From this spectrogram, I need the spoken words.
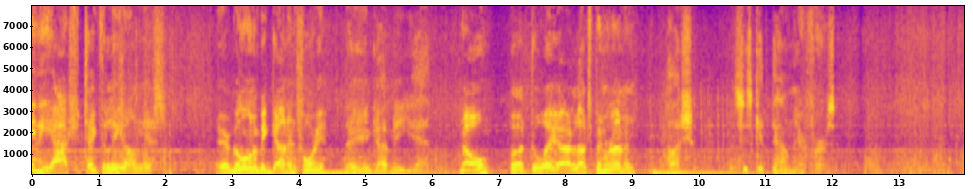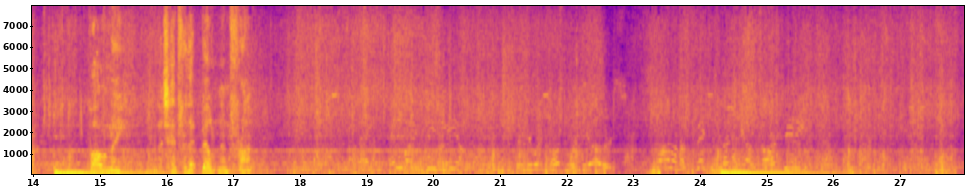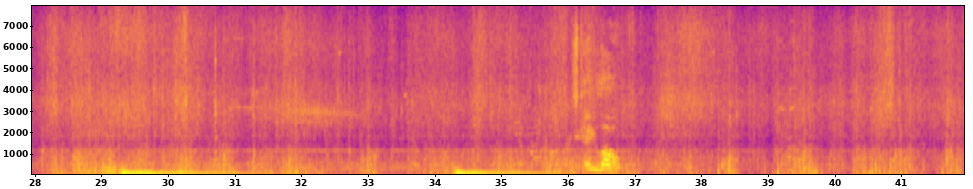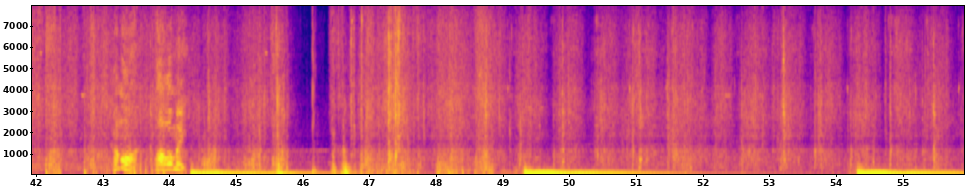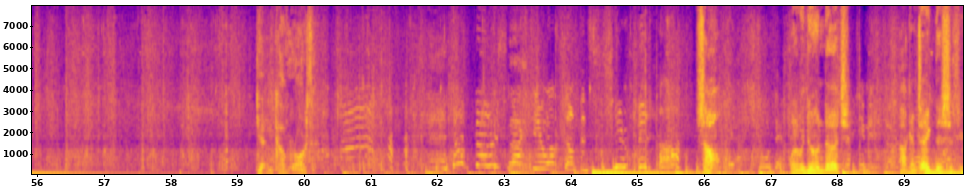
Maybe I should take the lead on this. They're going to be gunning for you. They ain't got me yet. No, but the way our luck's been running... Hush. Let's just get down there first. Follow me. Let's head for that building in front.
